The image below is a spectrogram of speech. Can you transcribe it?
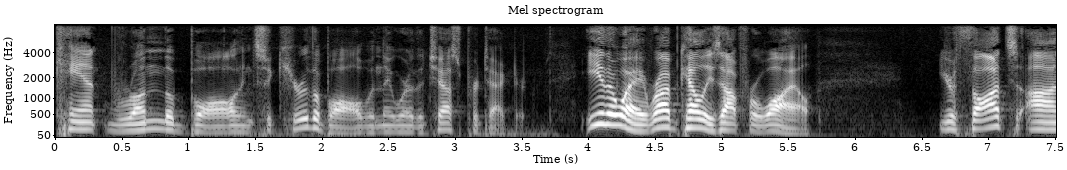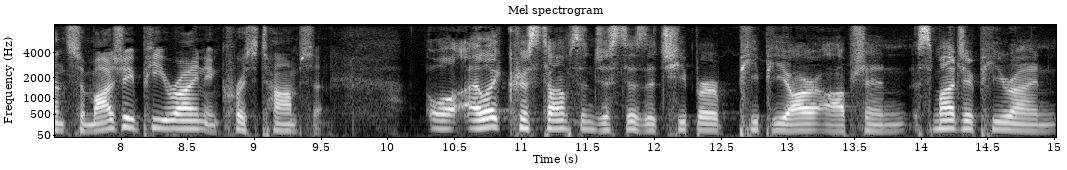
can't run the ball and secure the ball when they wear the chest protector. Either way, Rob Kelley's out for a while. Your thoughts on Samaje Perine and Chris Thompson? Well, I like Chris Thompson just as a cheaper PPR option. Samaje Perine,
